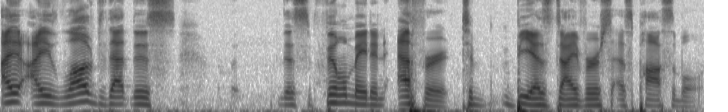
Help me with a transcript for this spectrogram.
I I loved that this this film made an effort to be as diverse as possible.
